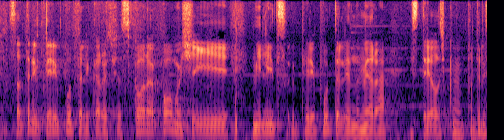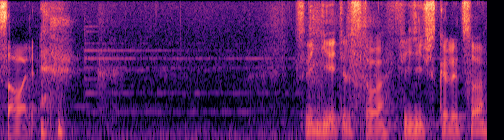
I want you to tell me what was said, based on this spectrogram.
Смотри, перепутали, короче, скорая помощь и милицию перепутали номера и стрелочками подрисовали. Свидетельство. Физическое лицо.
